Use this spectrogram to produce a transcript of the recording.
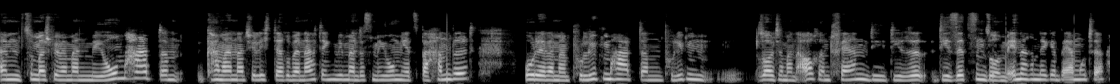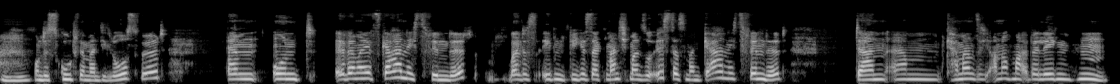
ähm, zum Beispiel, wenn man ein Myom hat, dann kann man natürlich darüber nachdenken, wie man das Myom jetzt behandelt. Oder wenn man Polypen hat, dann Polypen sollte man auch entfernen. Die, die, die sitzen so im Inneren der Gebärmutter mhm. und ist gut, wenn man die los wird. Ähm, und äh, wenn man jetzt gar nichts findet, weil das eben, wie gesagt, manchmal so ist, dass man gar nichts findet, dann ähm, kann man sich auch nochmal überlegen, hm,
